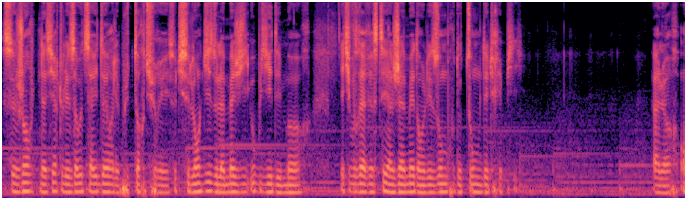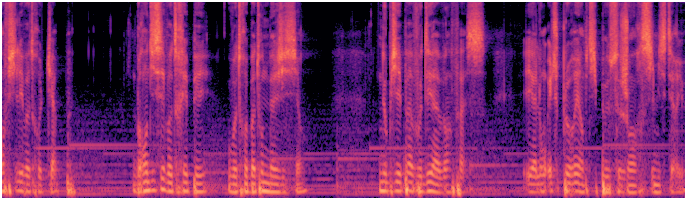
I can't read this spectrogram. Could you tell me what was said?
Ce genre qui n'attire que les outsiders les plus torturés, ceux qui se languissent de la magie oubliée des morts, et qui voudraient rester à jamais dans les ombres de tombes décrépies. Alors enfilez votre cape, brandissez votre épée ou votre bâton de magicien, N'oubliez pas vos dés à 20 faces et allons explorer un petit peu ce genre si mystérieux.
